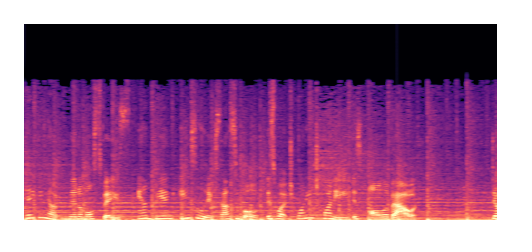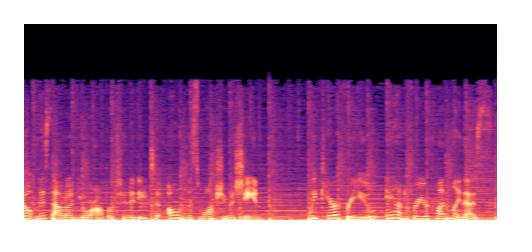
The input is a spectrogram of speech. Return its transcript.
Taking up minimal space and being easily accessible is what 2020 is all about. Don't miss out on your opportunity to own this washing machine. We care for you and for your cleanliness.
